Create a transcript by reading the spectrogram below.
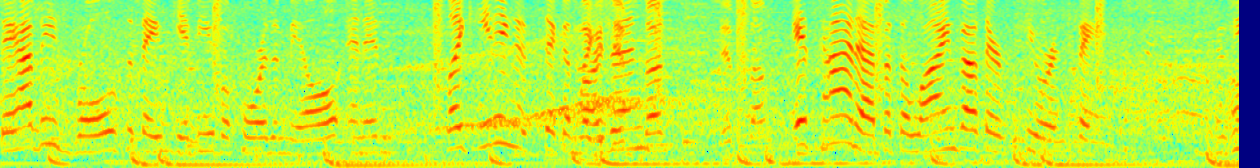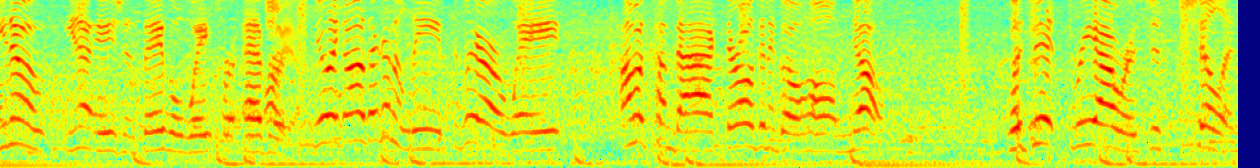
They have these rolls that they give you before the meal, and it's like eating a stick of Like dim margarine. sum? Dim sum? It's kind of, but the lines out there too are insane. Because you know, you know, Asians they will wait forever. Oh, yeah. You're like, oh, they're gonna leave, three hour wait. I'm gonna come back. They're all gonna go home. No, legit three hours just chilling.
